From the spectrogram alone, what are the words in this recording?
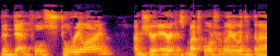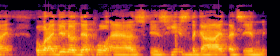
the Deadpool storyline. I'm sure Eric is much more familiar with it than I. But what I do know Deadpool as is he's the guy that's in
